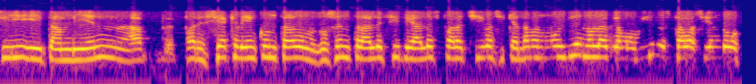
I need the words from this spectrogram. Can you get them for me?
sí y también ah, parecía que había encontrado los dos centrales ideales para Chivas y que andaban muy bien, no la había movido, estaba siendo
